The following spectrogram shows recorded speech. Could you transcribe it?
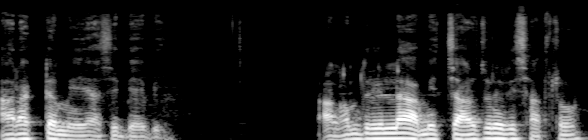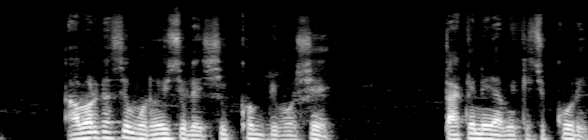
আরেকটা মেয়ে আছে বেবি। আলহামদুলিল্লাহ আমি চারজনেরই ছাত্র। আমার কাছে মনে হয়েছিল এই শিক্ষক দিবসে তাকে নিয়ে আমি কিছু করি।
